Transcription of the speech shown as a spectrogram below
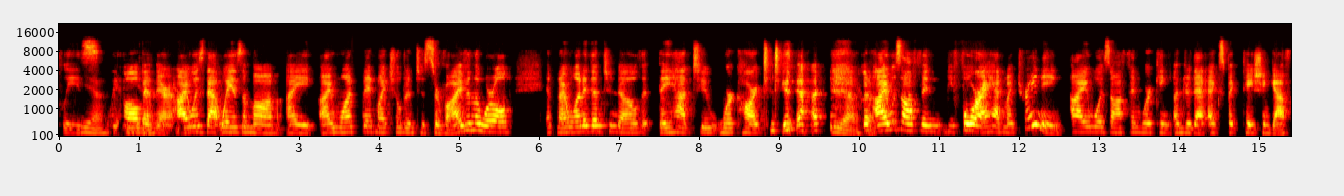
Please, Yeah, we've all yeah. been there. I was that way as a mom. I I wanted my children to survive in the world, and I wanted them to know that they had to work hard to do that Yeah. but I was often before I had my training, I was often working under that expectation gap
